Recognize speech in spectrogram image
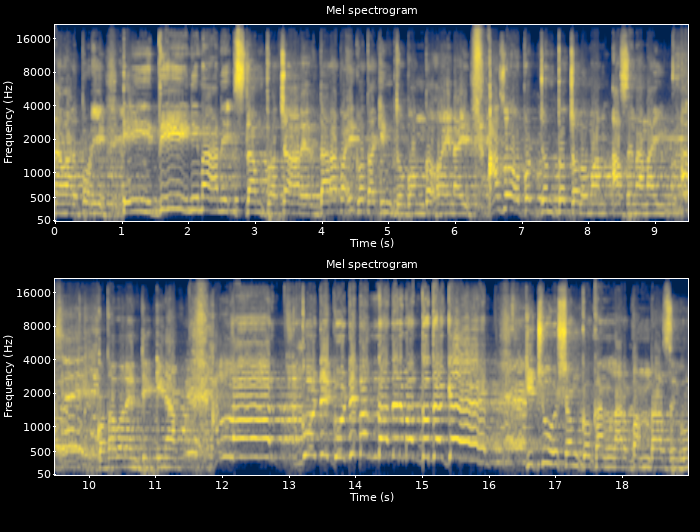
নেওয়ার পরে এই দিন ইমান ইসলাম প্রচারের ধারাবাহিকতা কিন্তু বন্ধ হয় নাই। আজও পর্যন্ত চলমান আছে না নাই? কথা বলেন ঠিক কিনা? আল্লাহর কোটি কোটি বান্দাদের মধ্য থেকে কিছু সংখ্যক আল্লাহর বান্দা আছে গো।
